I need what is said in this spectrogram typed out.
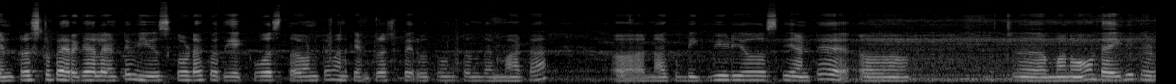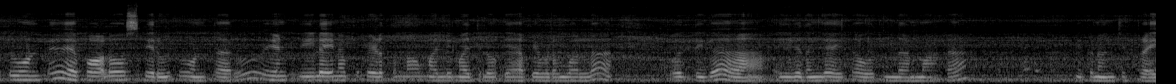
ఇంట్రెస్ట్ పెరగాలంటే వ్యూస్ కూడా కొద్దిగా ఎక్కువ వస్తూ ఉంటే మనకి ఇంట్రెస్ట్ పెరుగుతూ ఉంటుందన్నమాట. ఆ, నాకు బిగ్ వీడియోస్కి అంటే మనం డైలీ పెడుతూ ఉంటే ఫాలోవర్స్ పెరుగుతూ ఉంటారు. ఏంటి వీలైనప్పుడు పెడుతున్నాం మళ్ళీ మధ్యలో గ్యాప్ ఇవ్వడం వల్ల కొద్దిగా ఈ విధంగా అయితే అవుతుందన్నమాట. ఇక్కడ నుంచి ట్రై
